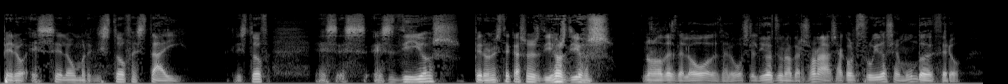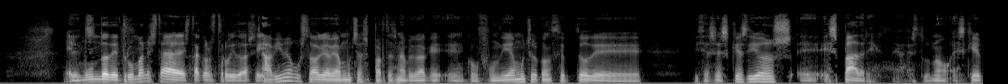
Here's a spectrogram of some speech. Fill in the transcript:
pero es el hombre, Christoph está ahí. Christoph es, es, es Dios, pero en este caso es Dios, Dios. No, no, desde luego, desde luego, es el dios de una persona. Se ha construido ese mundo de cero. El mundo de Truman está, está construido así. A mí me ha gustado que había muchas partes en la película que eh, confundía mucho el concepto de. Dices, es que es Dios, eh, es padre. Y haces tú, no, es que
